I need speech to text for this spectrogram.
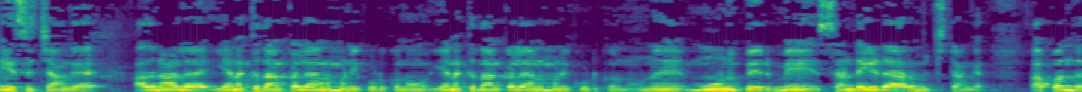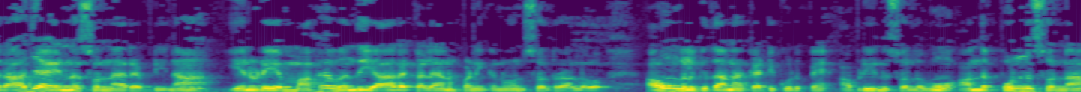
நேசிச்சாங்க. அதனால எனக்கு தான் கல்யாணம் பண்ணி கொடுக்கணும் எனக்கு தான் கல்யாணம் பண்ணி கொடுக்கணும்னு மூணு பேருமே சண்டையிட ஆரம்பிச்சிட்டாங்க. அப்ப அந்த ராஜா என்ன சொன்னார் அப்படின்னா என்னுடைய மக வந்து யாரை கல்யாணம் பண்ணிக்கணும்னு சொல்றாளோ அவங்களுக்கு தான் நான் கட்டி கொடுப்பேன் அப்படின்னு சொல்லவும் அந்த பொண்ணு சொன்னா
